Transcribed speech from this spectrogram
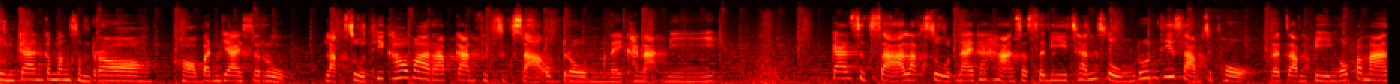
ศูนย์การกำลังสำรอง ขอบรรยายสรุป หลักสูตรที่เข้ามารับการฝึกศึกษาอบรมในขณะนี้ การศึกษาหลักสูตรนายทหารศัสดีชั้นสูงรุ่นที่ 36 ประจำปีงบประมาณ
